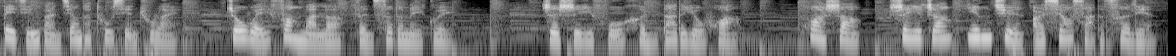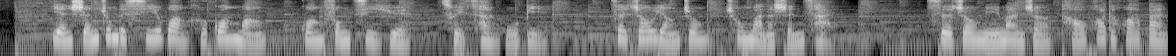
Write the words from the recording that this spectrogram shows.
背景板将它凸显出来，周围放满了粉色的玫瑰。这是一幅很大的油画，画上是一张英俊而潇洒的侧脸，眼神中的希望和光芒，光风霁月。璀璨无比，在朝阳中充满了神采。四周弥漫着桃花的花瓣，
